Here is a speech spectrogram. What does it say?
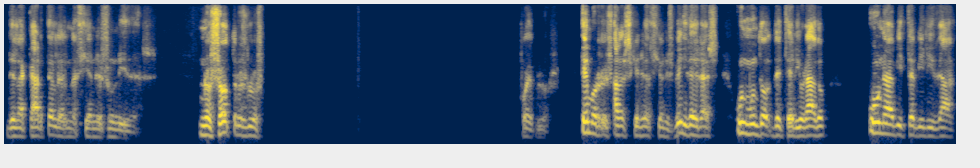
de la Carta de las Naciones Unidas. Nosotros los pueblos. Hemos a las generaciones venideras un mundo deteriorado, una habitabilidad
